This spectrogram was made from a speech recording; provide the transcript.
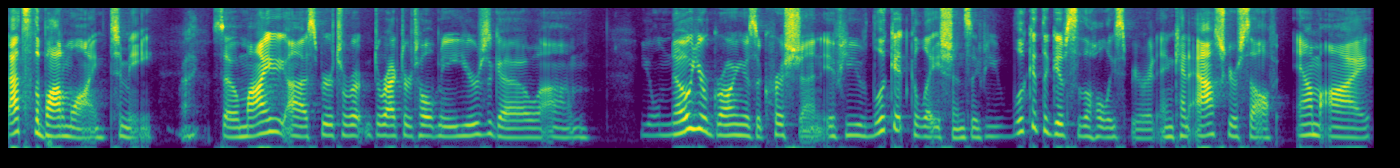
That's the bottom line to me. Right. So my uh, spiritual director told me years ago, um, you'll know you're growing as a Christian if you look at Galatians, if you look at the gifts of the Holy Spirit, and can ask yourself, "Am I,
